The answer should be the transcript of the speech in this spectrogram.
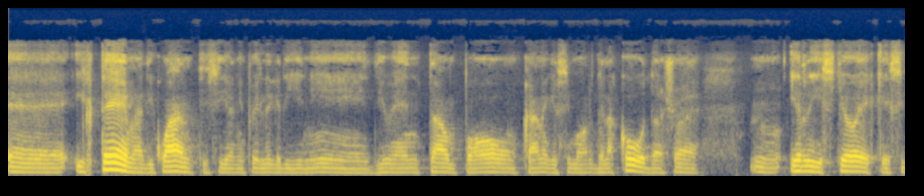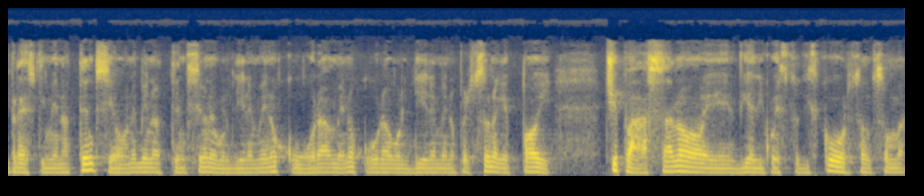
eh, il tema di quanti siano i pellegrini diventa un po' un cane che si morde la coda, cioè mh, il rischio è che si presti meno attenzione, meno attenzione vuol dire meno cura, meno cura vuol dire meno persone che poi ci passano e via di questo discorso, insomma.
